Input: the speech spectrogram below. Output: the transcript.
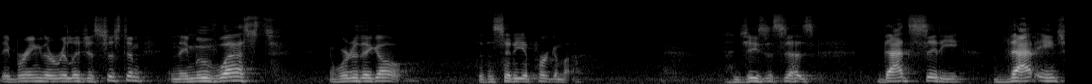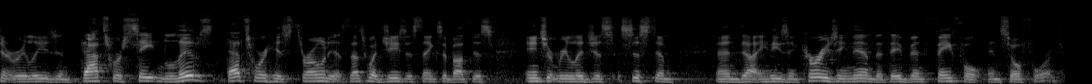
they bring their religious system, and they move west. And where do they go? To the city of Pergamum. And Jesus says, that city, that ancient religion, that's where Satan lives, that's where his throne is. That's what Jesus thinks about this ancient religious system. And, uh, and he's encouraging them that they've been faithful and so forth.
